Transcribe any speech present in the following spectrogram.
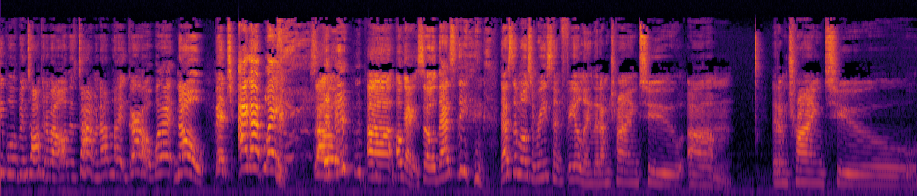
People have been talking about all this time, and I'm like, girl, what? No, bitch, I got played. So, uh, okay, so that's the that's the most recent feeling that I'm trying to um, that I'm trying to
